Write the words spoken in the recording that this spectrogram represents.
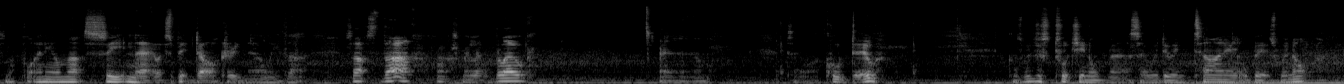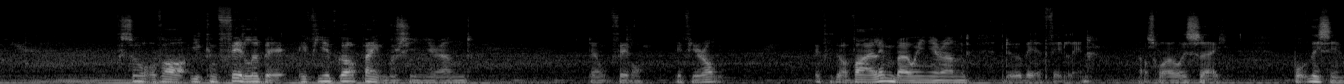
should I put any on that seat? No, it's a bit darker in there, I'll leave that. So that's that. That's my little bloke. Um, so what I could do, because we're just touching up now, so we're doing tiny little bits. We're not sort of art. You can fiddle a bit. If you've got a paintbrush in your hand, don't fiddle. If you're on, if you've got a violin bow in your hand, do a bit of fiddling. That's what I always say. But this isn't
